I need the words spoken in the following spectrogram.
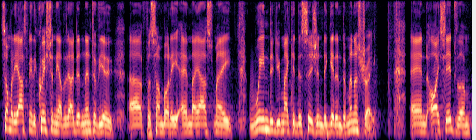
somebody asked me the question the other day. I did an interview uh, for somebody, and they asked me, "When did you make a decision to get into ministry?" And I said to them,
